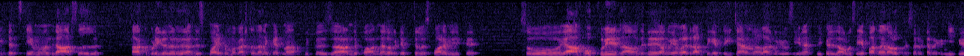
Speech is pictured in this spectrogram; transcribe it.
இன்டென்ஸ் கேம் வந்துட்டு ஆர்சனல் தாக்கு பிடிக்கிறது வந்து அட் திஸ் பாயிண்ட் ரொம்ப கஷ்டம் தானே கேட்டனா? பிகாஸ் அந்த அந்த அளவுக்கு டெப்த் இல்லை ஸ்குவாடுகளுக்கு ஸோ யா ஹோப்ஃபுல்லி நான் வந்துட்டு அவங்க எவ்வளோ அடுத்த கேம் ஜெயிச்சாலும் நல்லா இருக்கும்னு யோசிக்கிறேன். பிகாஸ் அவங்க சேஃபாக இருந்தாங்கன்னா அவ்வளோ ப்ரெஷர் இருக்காது எங்களுக்கு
